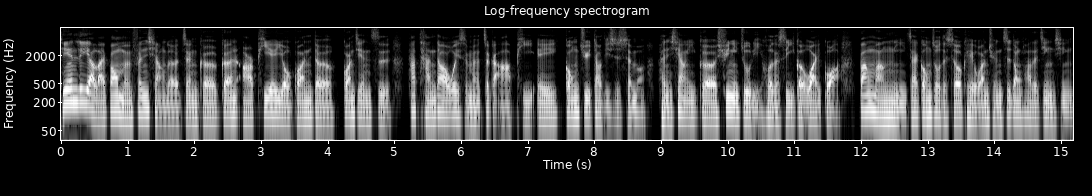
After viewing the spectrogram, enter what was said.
今天莉亚来帮我们分享了整个跟 RPA 有关的关键字。他谈到为什么这个 RPA 工具到底是什么，很像一个虚拟助理或者是一个外挂，帮忙你在工作的时候可以完全自动化的进行。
